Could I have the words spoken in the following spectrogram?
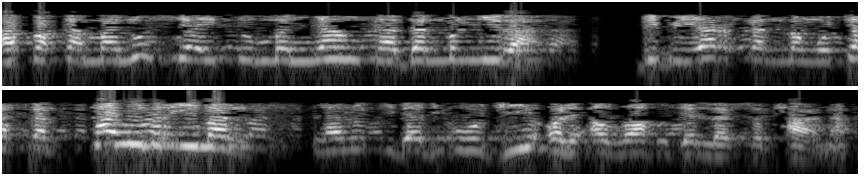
Apakah manusia itu menyangka dan mengira dibiarkan mengucapkan kami beriman lalu tidak diuji oleh Allah Jalla Subhanahu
